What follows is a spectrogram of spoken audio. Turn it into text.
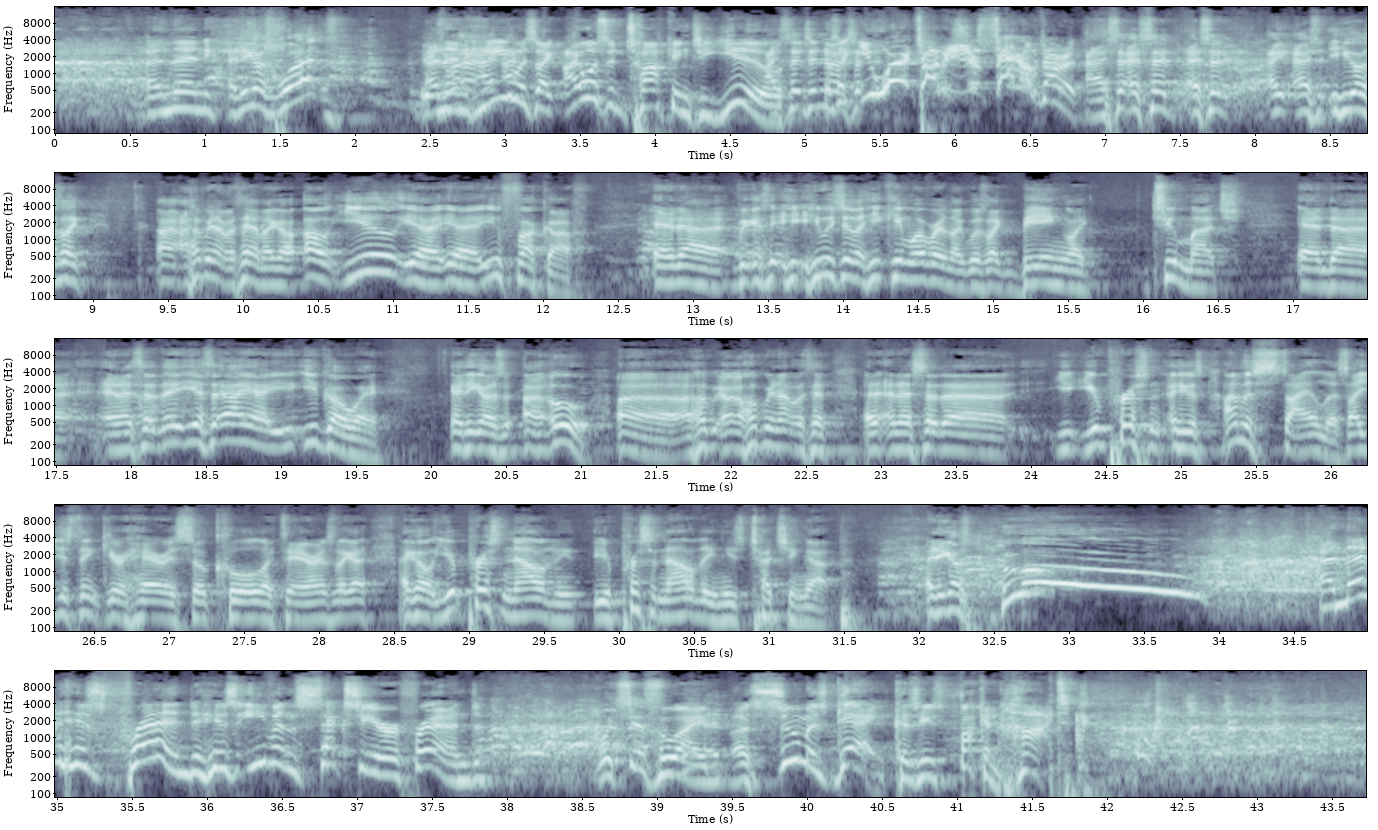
And then, And he goes, what? And then he I- was like, "I wasn't talking to you." I said to- no, was I like, said- "You were talking. You just said I was talking." I said, I said, I said, I, I, he goes like, I I hope you're not with him. I go, oh, you, yeah, yeah, you fuck off. And uh, because he, he was just like, he came over and like was like being like too much. And uh, and I said, yes, oh yeah, you, you go away. And he goes, uh, oh, uh, I, hope, I hope you're not with him. And, and I said, uh, your person. He goes, I'm a stylist. I just think your hair is so cool, like to Erin's. Like I, I go, your personality, your personality needs touching up. And he goes, ooh, And then his friend, his even sexier friend, which is who I assume is gay because he's fucking hot.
